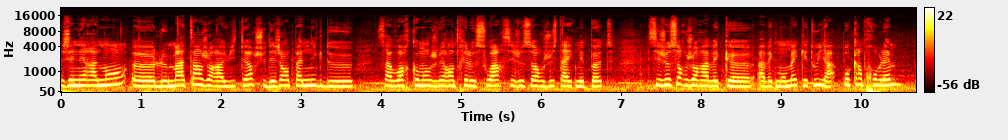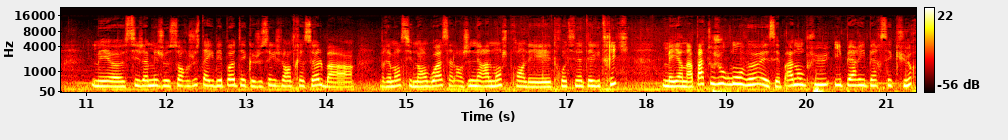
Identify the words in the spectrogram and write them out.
généralement, euh, le matin, genre à 8h, je suis déjà en panique de savoir comment je vais rentrer le soir, si je sors juste avec mes potes. Si je sors genre avec, euh, avec mon mec et tout, il n'y a aucun problème. Mais euh, si jamais je sors juste avec des potes et que je sais que je vais rentrer seule, bah vraiment c'est une angoisse. Alors généralement je prends les trottinettes électriques, mais il n'y en a pas toujours où on veut et c'est pas non plus hyper hyper sécure.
